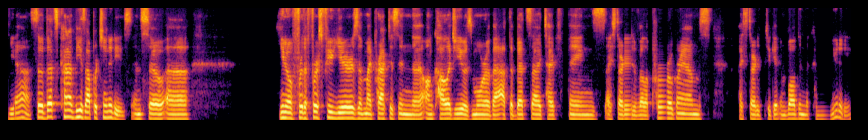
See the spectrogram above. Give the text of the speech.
Yeah, yeah. So that's kind of these opportunities, and so uh, you know, for the first few years of my practice in uh, oncology, it was more of at the bedside type things. I started to develop programs. I started to get involved in the community.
